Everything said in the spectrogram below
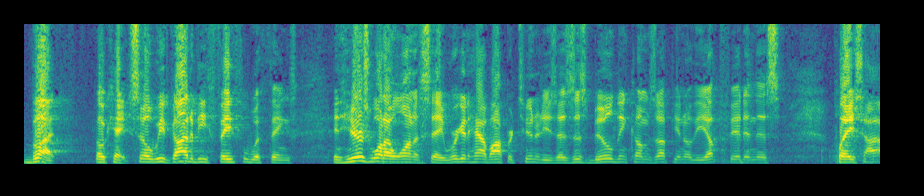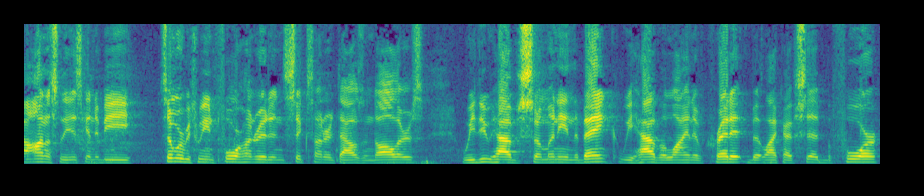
But, okay, so we've got to be faithful with things. And here's what I want to say. We're going to have opportunities as this building comes up, you know, the upfit in this place, honestly, is going to be somewhere between $400 and $600,000. We do have some money in the bank. We have a line of credit, but like I've said before,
